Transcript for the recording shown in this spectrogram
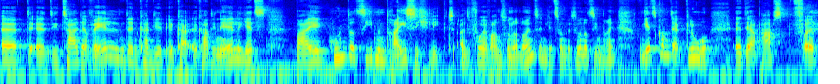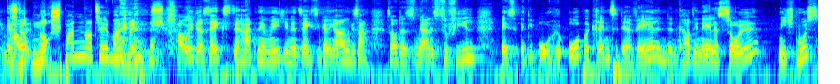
äh, äh, die Zahl der wählenden äh, Kardinäle jetzt bei 137 liegt. Also vorher waren es 119, jetzt sind es 137. Und jetzt kommt der Clou. Der Papst. Äh, es wird noch spannender, Tillmann. Mensch. Paul VI. hat nämlich in den 60er Jahren gesagt: So, das ist mir alles zu viel. Es, die Obergrenze der wählenden Kardinäle soll nicht muss,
